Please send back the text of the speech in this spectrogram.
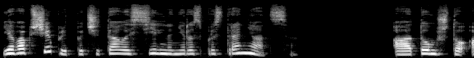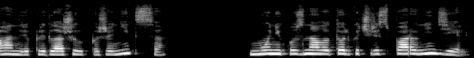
Я вообще предпочитала сильно не распространяться, а о том, что Анри предложил пожениться, Моник узнала только через пару недель,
